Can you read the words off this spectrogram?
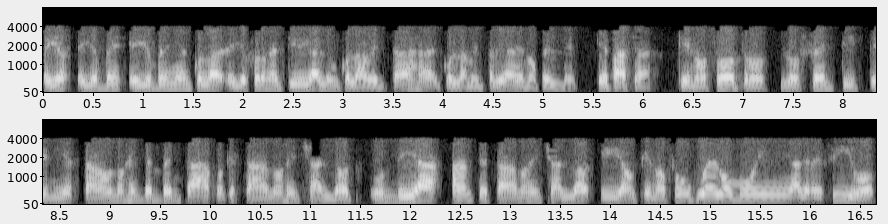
ellos ellos ellos venían con la ellos fueron al TD Garden con la ventaja, con la mentalidad de no perder. ¿Qué pasa? Que nosotros, los Celtics, tenía, estábamos en desventaja porque estábamos en Charlotte. Un día antes estábamos en Charlotte y aunque no fue un juego muy agresivo,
